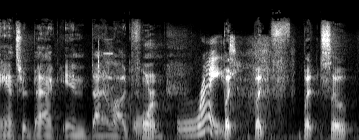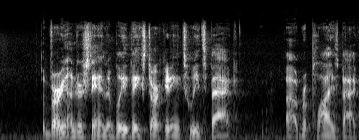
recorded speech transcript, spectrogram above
answered back in dialogue form. Right. But but but so very understandably they start getting tweets back, uh, replies back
